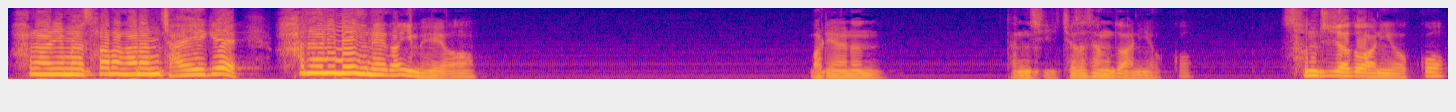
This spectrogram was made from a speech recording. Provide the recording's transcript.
하나님을 사랑하는 자에게 하나님의 은혜가 임해요. 마리아는 당시 제사장도 아니었고 선지자도 아니었고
